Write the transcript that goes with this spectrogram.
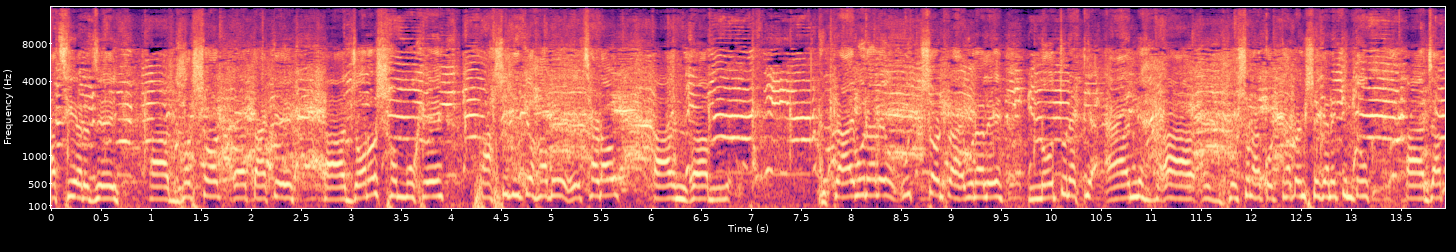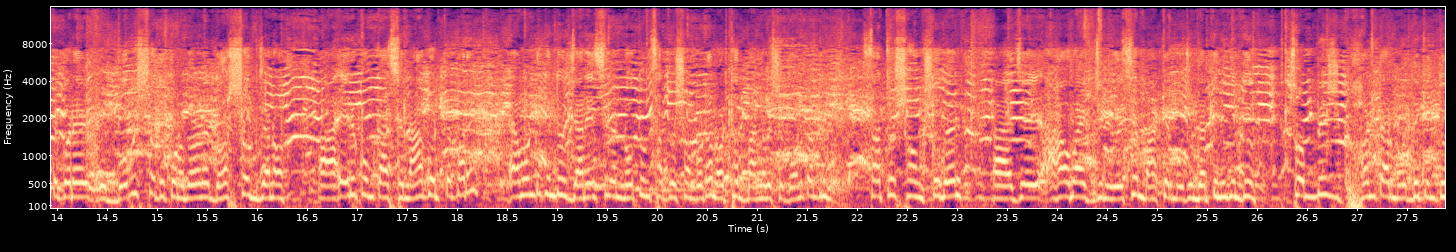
আছিয়ার যে আহ, ধর্ষক তাকে জনসম্মুখে ফাঁসি দিতে হবে। এছাড়াও ট্রাইব্যুনালে, উচ্চ ট্রাইব্যুনালে নতুন একটি আইন ঘোষণা করতে হবে সেখানে কিন্তু যাতে করে ভবিষ্যতে কোনো ধরনের দর্শক যেন এরকম কাজ না করতে পারে। এমনটি কিন্তু জানিয়েছিলেন নতুন ছাত্র সংগঠন, অর্থাৎ বাংলাদেশের গণতান্ত্রিক ছাত্র সংসদের যে আহ্বায়ক যিনি রয়েছেন, বাকের মজুমদার, তিনি কিন্তু চব্বিশ ঘণ্টার মধ্যে কিন্তু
